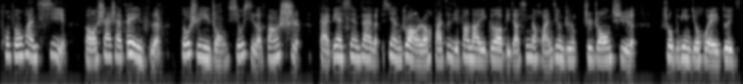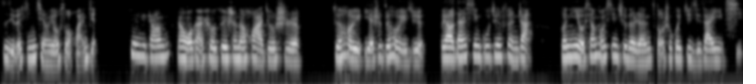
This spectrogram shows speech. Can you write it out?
通风换气，呃晒晒被子，都是一种休息的方式。改变现在的现状，然后把自己放到一个比较新的环境之之中去，说不定就会对自己的心情有所缓解。这一章让我感受最深的话就是最后也是最后一句：不要担心孤军奋战，和你有相同兴趣的人总是会聚集在一起，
